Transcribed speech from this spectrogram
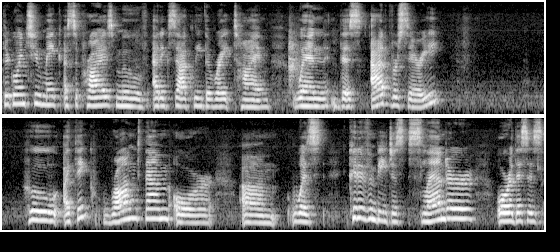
they're going to make a surprise move at exactly the right time when this adversary who I think wronged them or um, was could even be just slander or this is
